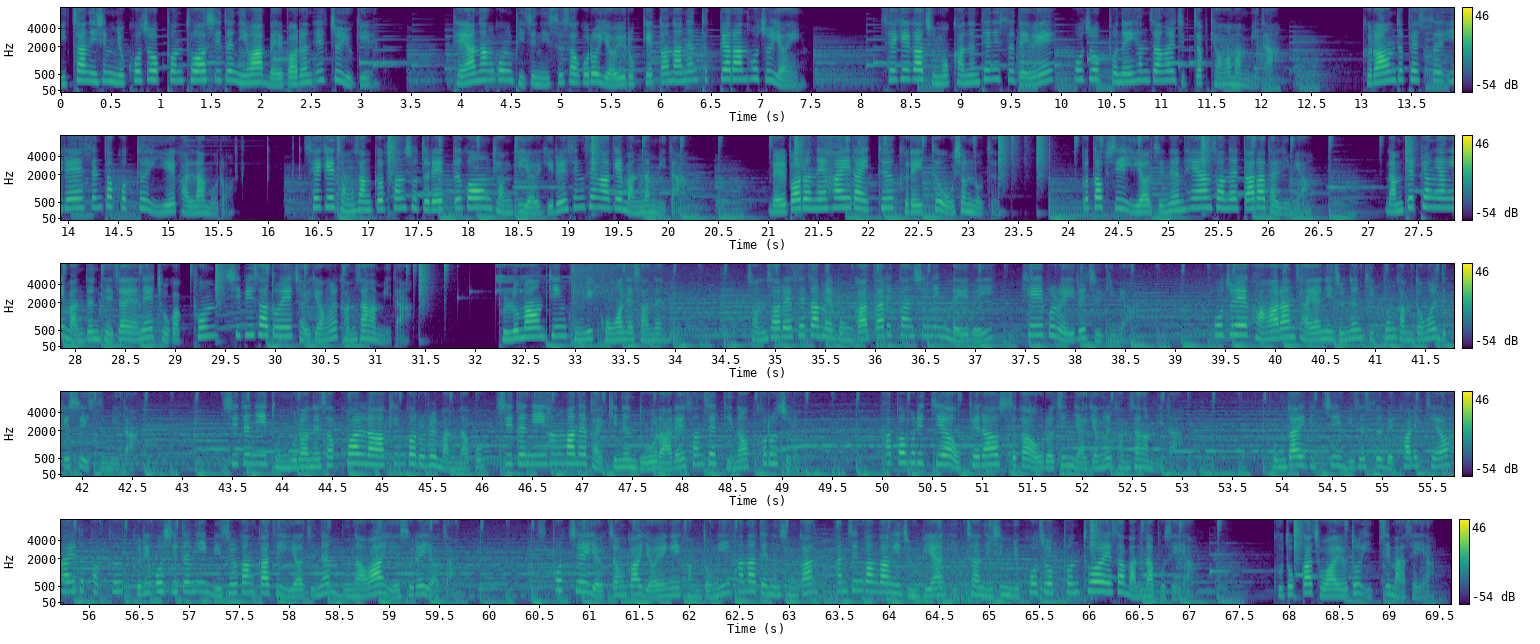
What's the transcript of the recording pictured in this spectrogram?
2026 호주 오픈 투어 시드니와 멜버른 1주 6일. 대한항공 비즈니스석으로 여유롭게 떠나는 특별한 호주 여행. 세계가 주목하는 테니스 대회 호주 오픈의 현장을 직접 경험합니다. 그라운드 패스 1회 센터코트 2회 관람으로 세계 정상급 선수들의 뜨거운 경기 열기를 생생하게 만납니다. 멜버른의 하이라이트 그레이트 오션 로드. 끝없이 이어지는 해안선을 따라 달리며 남태평양이 만든 대자연의 조각품 12사도의 절경을 감상합니다. 블루마운틴 국립공원에서는 전설의 세자매봉과 짜릿한 시닝 레일웨이, 케이블웨이를 즐기며 호주의 광활한 자연이 주는 깊은 감동을 느낄 수 있습니다. 시드니 동물원에서 코알라와 캥거루를 만나고 시드니 항만을 밝히는 노을 아래 선셋 디너 크루즈로 하퍼브리지와 오페라 하우스가 어우러진 야경을 감상합니다. 본다이 비치, 미세스 메카리 체어 하이드파크, 그리고 시드니 미술관까지 이어지는 문화와 예술의 여정. 스포츠의 열정과 여행의 감동이 하나 되는 순간 한진관광이 준비한 2026 호주 오픈 투어에서 만나보세요. 구독과 좋아요도 잊지 마세요.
